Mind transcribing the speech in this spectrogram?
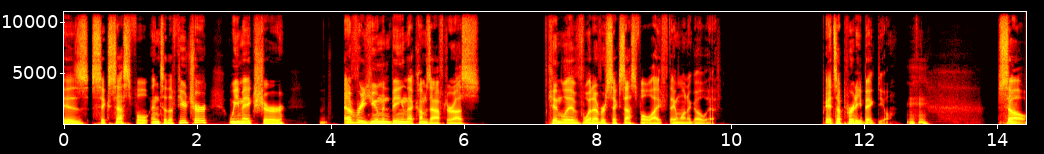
is successful into the future, we make sure every human being that comes after us can live whatever successful life they want to go live. It's a pretty big deal. Mhm. So,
